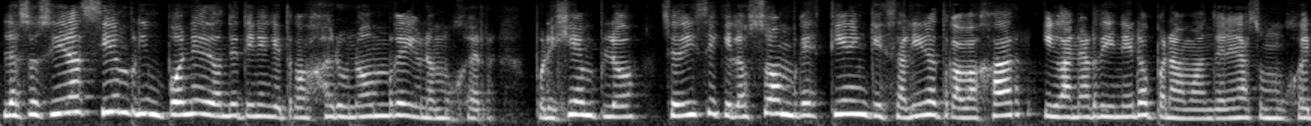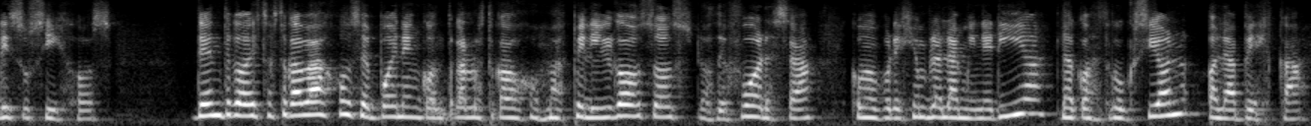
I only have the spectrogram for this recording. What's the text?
la sociedad siempre impone de dónde tiene que trabajar un hombre y una mujer. Por ejemplo, se dice que los hombres tienen que salir a trabajar y ganar dinero para mantener a su mujer y sus hijos. Dentro de estos trabajos se pueden encontrar los trabajos más peligrosos, los de fuerza, como por ejemplo la minería, la construcción o la pesca.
